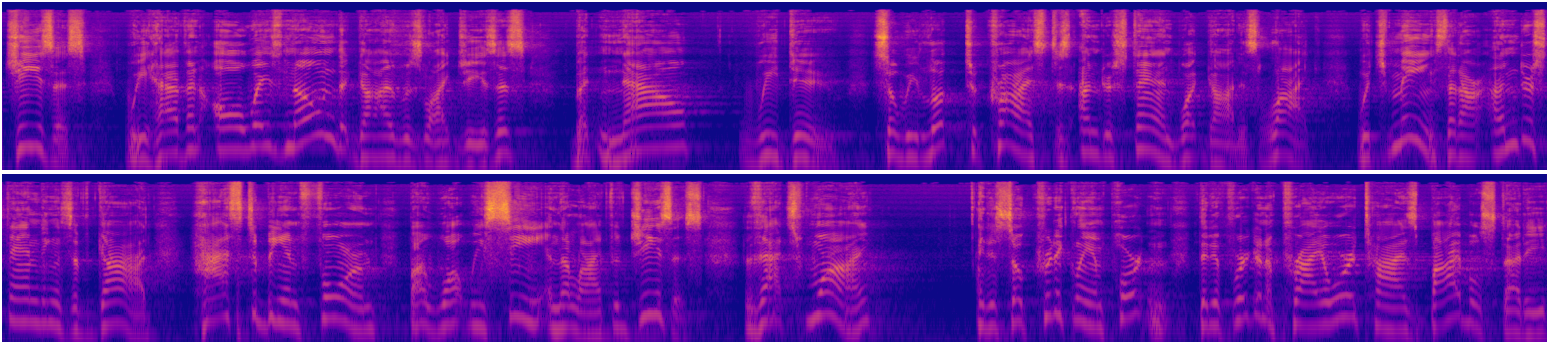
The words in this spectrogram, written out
Jesus. We haven't always known that God was like Jesus, but now we do. So we look to Christ to understand what God is like, which means that our understandings of God has to be informed by what we see in the life of Jesus. That's why it is so critically important that if we're going to prioritize Bible study,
